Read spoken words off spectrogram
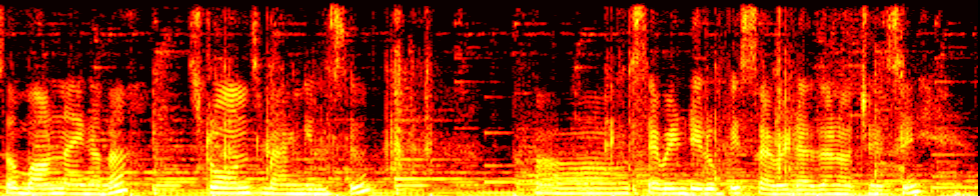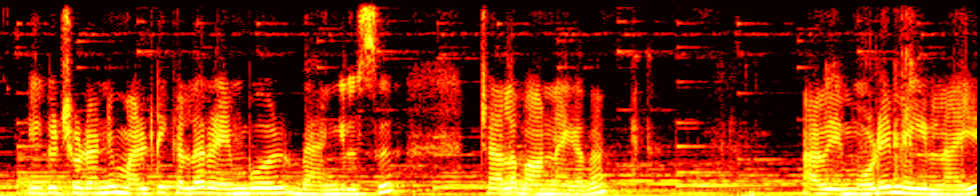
సో బాగున్నాయి కదా. Stones bangles seventy rupees seven dozen వచ్చేసి. ఇక్కడ చూడండి మల్టీ కలర్ రెయిన్బో బ్యాంగిల్స్ చాలా బాగున్నాయి కదా. అవి మూడే మిగిలినాయి.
